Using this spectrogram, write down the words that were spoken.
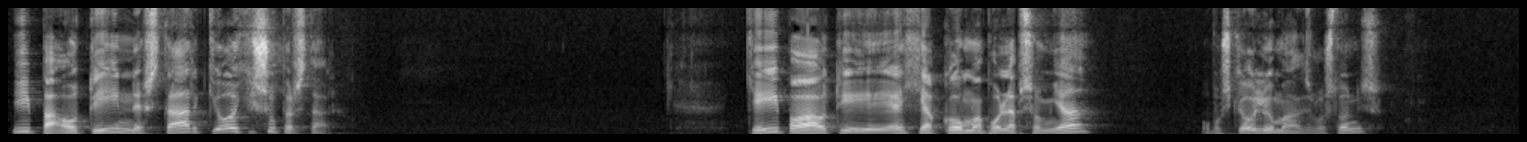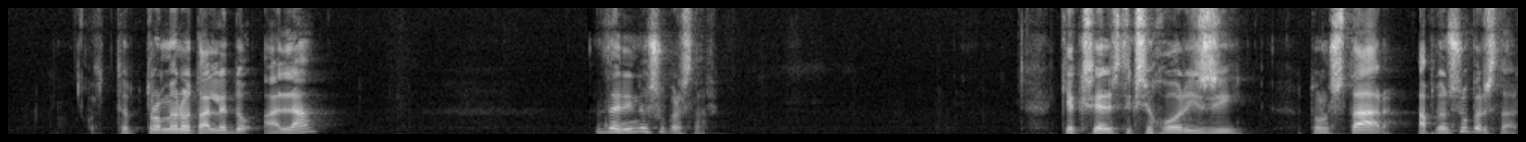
Είπα ότι είναι star και όχι superstar. Και είπα ότι έχει ακόμα πολλά ψωμιά, όπως και όλοι οι ομάδες Βοστόνης. Τρομερό ταλέντο, αλλά δεν είναι superstar. Και ξέρεις τι ξεχωρίζει τον star από τον superstar;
